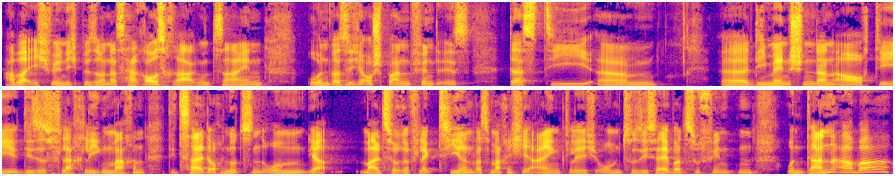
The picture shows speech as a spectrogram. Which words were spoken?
Aber ich will nicht besonders herausragend sein. Und was ich auch spannend finde, ist, dass die, ähm, äh, die Menschen dann auch, die dieses Flachliegen machen, die Zeit auch nutzen, um ja mal zu reflektieren, was mache ich hier eigentlich, um zu sich selber zu finden. Und dann aber,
